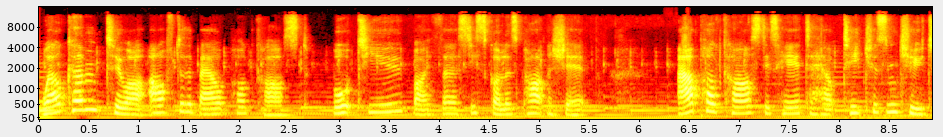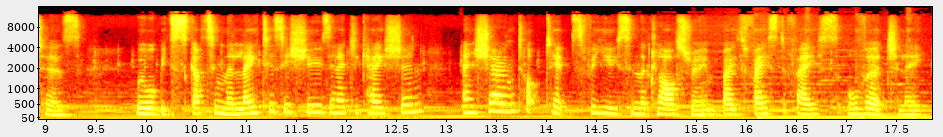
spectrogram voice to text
Welcome to our After the Bell podcast, brought to you by Thirsty Scholars Partnership. Our podcast is here to help teachers and tutors. We will be discussing the latest issues in education and sharing top tips for use in the classroom, both face to face or virtually.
